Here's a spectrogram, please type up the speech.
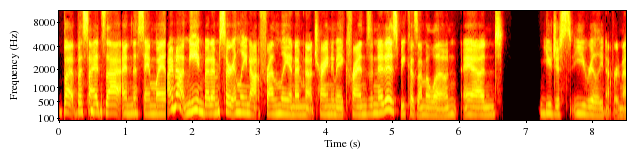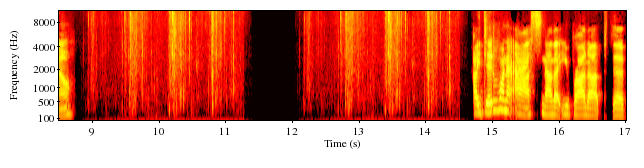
But besides that, I'm the same way. I'm not mean, but I'm certainly not friendly and I'm not trying to make friends. And it is because I'm alone. And you just, you really never know. I did want to ask now that you brought up the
